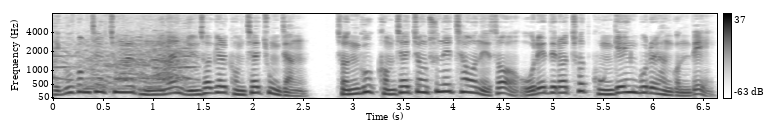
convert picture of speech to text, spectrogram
대구검찰청을 방문한 윤석열 검찰총장. 전국 검찰청 순회 차원에서 올해 들어 첫 공개 행보를 한 건데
